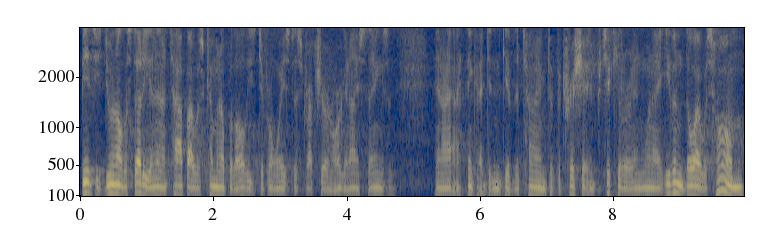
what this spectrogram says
busy doing all the study, and then on top, I was coming up with all these different ways to structure and organize things. And, and I, I think I didn't give the time to Patricia in particular. And when I, even though I was home,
